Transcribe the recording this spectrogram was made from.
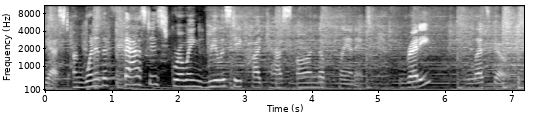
guest on one of the fastest growing real estate podcasts on the planet. Ready? Let's go.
